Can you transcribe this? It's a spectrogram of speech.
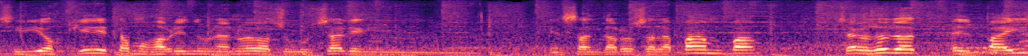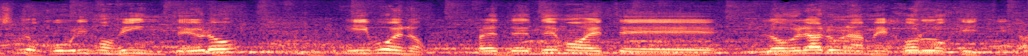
si Dios quiere, estamos abriendo una nueva sucursal en, Santa Rosa La Pampa. O sea, nosotros el país lo cubrimos íntegro y bueno, pretendemos este, lograr una mejor logística.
